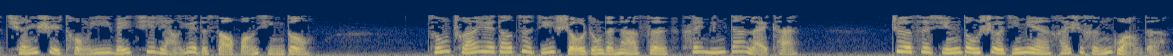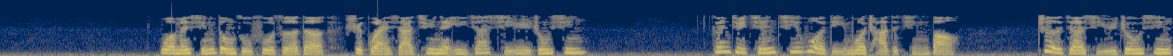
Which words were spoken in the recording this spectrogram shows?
全市统一、为期两月的扫黄行动。从传阅到自己手中的那份黑名单来看，这次行动涉及面还是很广的。我们行动组负责的是管辖区内一家洗浴中心。根据前期卧底摸查的情报，这家洗浴中心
